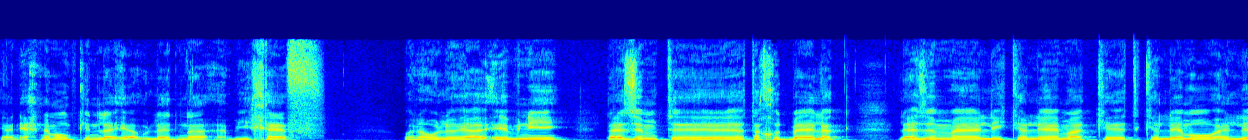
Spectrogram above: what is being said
يعني إحنا ممكن نلاقي أولادنا بيخاف. وأنا أقول له يا ابني لازم تاخد بالك لازم اللي يكلمك تكلمه اللي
